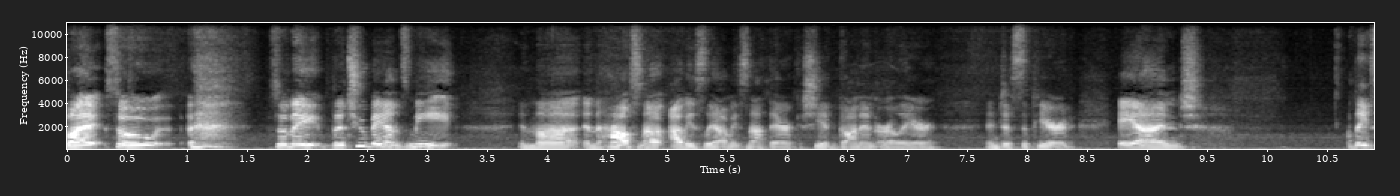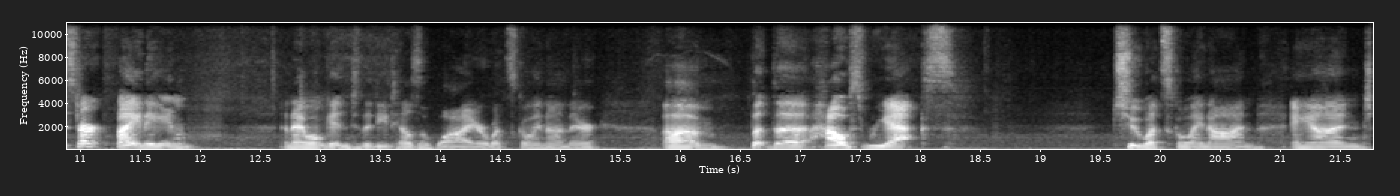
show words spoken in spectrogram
but so so they the two bands meet in the in the house. Now obviously Ami's not there because she had gone in earlier and disappeared. And they start fighting and I won't get into the details of why or what's going on there. Um, but the house reacts to what's going on, and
